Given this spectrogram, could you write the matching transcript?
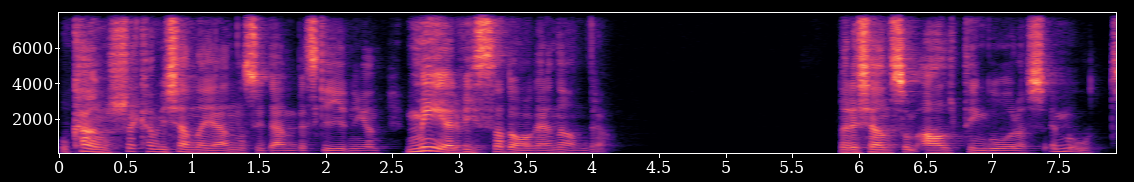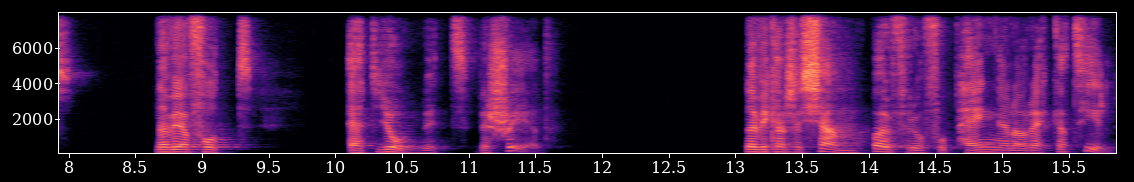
Och kanske kan vi känna igen oss i den beskrivningen mer vissa dagar än andra. När det känns som allting går oss emot. När vi har fått ett jobbigt besked. När vi kanske kämpar för att få pengarna att räcka till.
